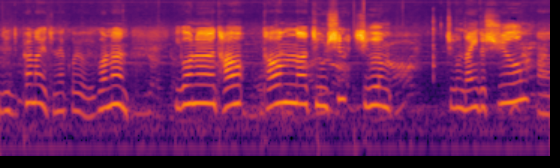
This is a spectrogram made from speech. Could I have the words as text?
이제 편하게 지낼 거예요. 이거는 이거는 다음 다음 날 지금 쉬 지금 지금 난이도 쉬움 아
